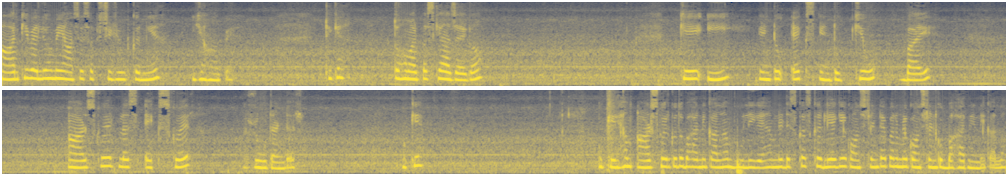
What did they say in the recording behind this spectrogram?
आर की वैल्यू हमें यहाँ से सब्सटीट्यूट करनी है, यहाँ पे, ठीक है? तो हमारे पास क्या आ जाएगा? K E into X into Q by R square plus X square root under okay okay हम आर स्क्वायर को तो बाहर निकालना भूल ही गए हमने डिस्कस कर लिया कि कांस्टेंट है, पर हमने कांस्टेंट को बाहर नहीं निकाला।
